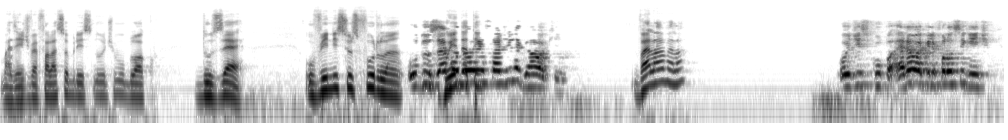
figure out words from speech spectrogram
Mas a gente vai falar sobre isso no último bloco. Do Zé. O Vinícius Furlan. O do Zé mandou uma tem... mensagem legal aqui. Vai lá, vai lá. Oi, desculpa. É, não, é que ele falou o seguinte.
